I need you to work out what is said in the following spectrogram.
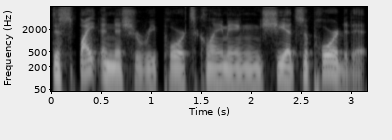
despite initial reports claiming she had supported it.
